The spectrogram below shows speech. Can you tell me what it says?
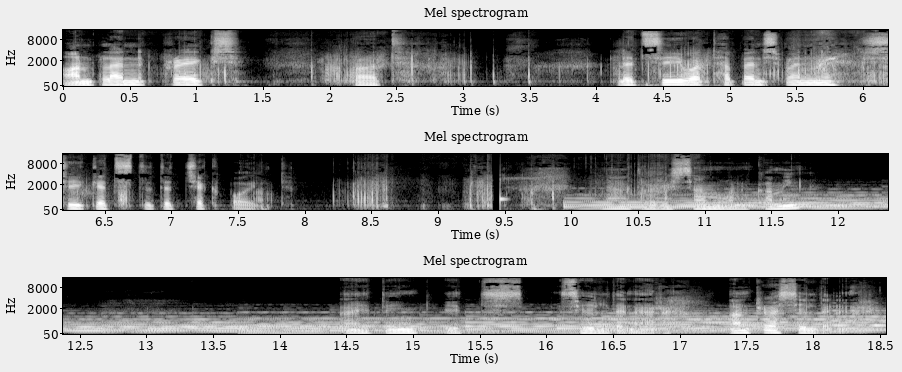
unplanned breaks but let's see what happens when she gets to the checkpoint now there is someone coming I think it's Sildener, Andreas Sildener.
